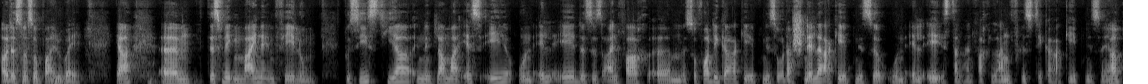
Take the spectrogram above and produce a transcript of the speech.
aber das nur so by the way. Ja, ähm, deswegen meine Empfehlung. Du siehst hier in den Klammer SE und LE, das ist einfach ähm, sofortige Ergebnisse oder schnelle Ergebnisse und LE ist dann einfach langfristige Ergebnisse. Ja?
